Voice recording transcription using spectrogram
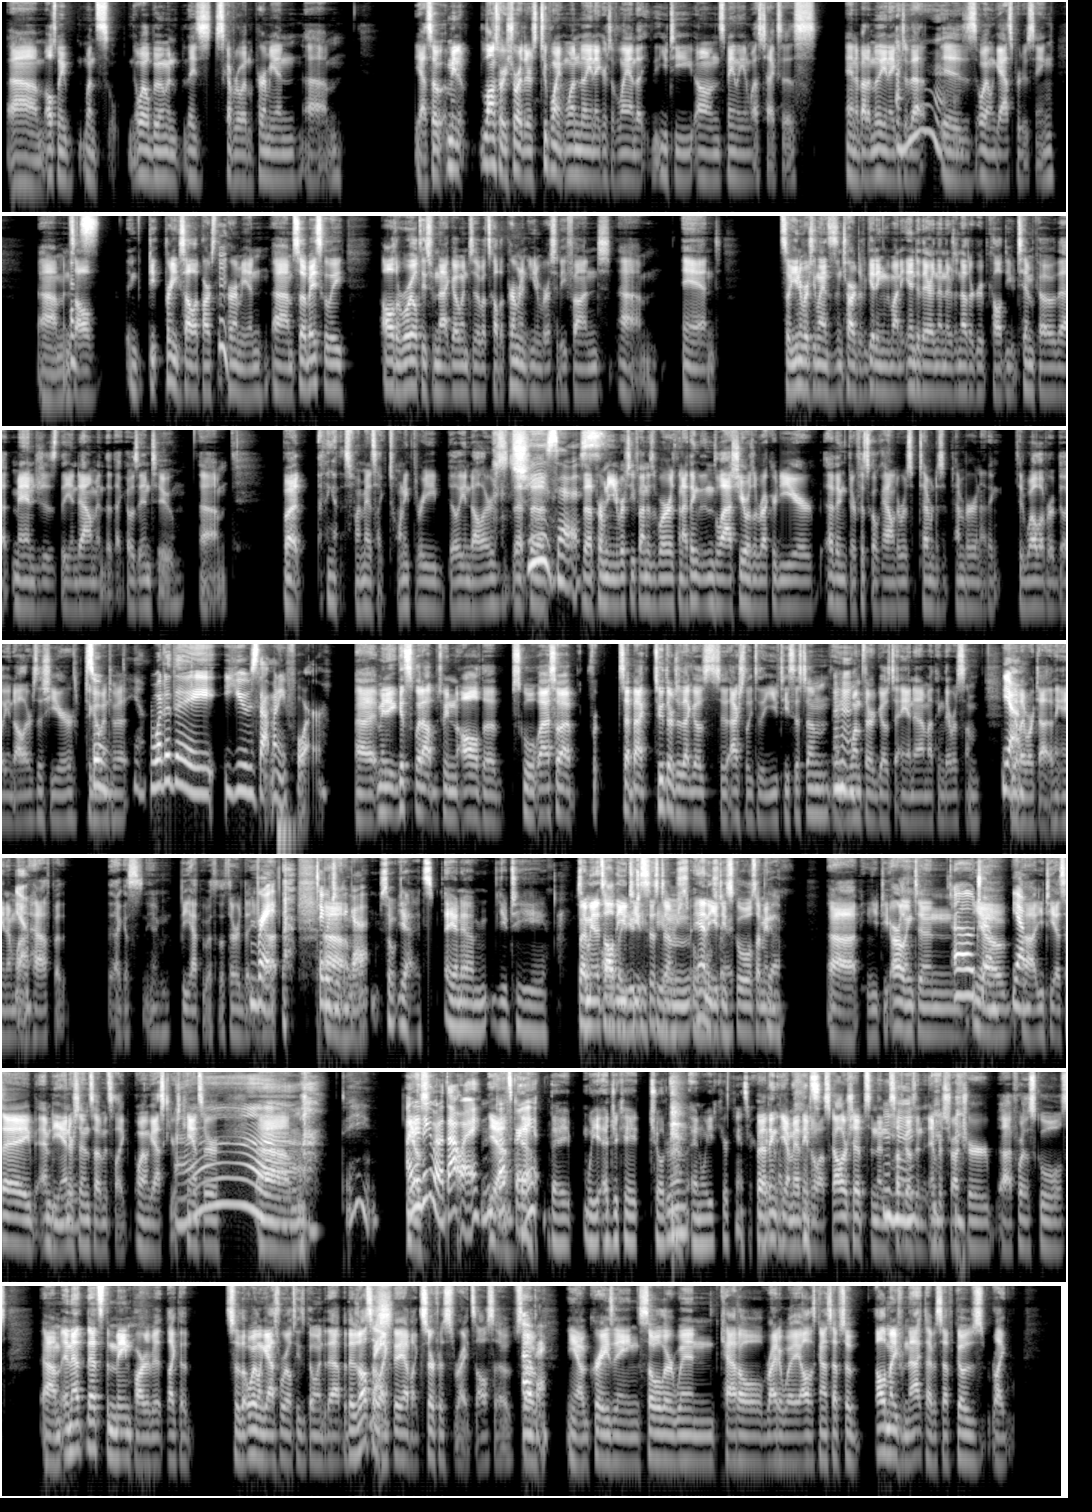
um, ultimately, once the oil boom and they discovered oil in the Permian. Um, yeah, so I mean, long story short, there's 2.1 million acres of land that UT owns, mainly in West Texas, and about a million acres of Ah. that is oil and gas producing, um, and it's all in pretty solid parts of the Hmm. Permian. Um, so basically, all the royalties from that go into what's called the Permanent University Fund, um, and so University Lands is in charge of getting the money into there, and then there's another group called UTIMCO that manages the endowment that that goes into. Um, but I think at this point, man, it's like twenty three billion dollars that the, Jesus. the Permanent University Fund is worth, and I think in the last year was a record year. I think their fiscal calendar was September to September, and I think did well over a billion dollars this year to So- go into it. Yeah. What do they use that money for? Uh, I mean, it gets split out between all the school. Uh, so uh, for, step back, two thirds of that goes to actually to the UT system, and Mhm. one third goes to A and M. I think there was some Yeah. deal they worked out. I think A and M Yeah. half, but I guess you know, be happy with the third that you Right. got. Take what you Um, can get. So yeah, it's A and M, UT. But I mean, it's all, the UT, feeder system and the UT right? schools. I mean, Yeah. uh, UT Arlington, Oh, you true. know, Yeah. uh, UTSA, MD Mhm. Anderson. So it's like oil and gas cures cancer. Ah. Um, Dang. I know, didn't think about it that way. Mm, Yeah. That's great. Yeah, they we educate children and we cure cancer. But I think, Like, yeah, I mean, I think there's a lot of scholarships, and then Mhm. stuff goes into infrastructure uh, for the schools, um, and that that's the main part of it. Like the so the oil and gas royalties go into that, but there's also like they have like surface rights also. So okay. you know, grazing, solar, wind, cattle, right away, all this kind of stuff. So all the money from that type of stuff goes like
